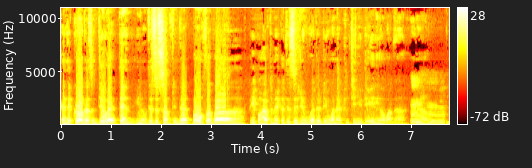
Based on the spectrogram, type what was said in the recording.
and the girl doesn't do it, then you know this is something that both of uh, people have to make a decision whether they want to continue dating or whatnot. You know? Mm-hmm.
